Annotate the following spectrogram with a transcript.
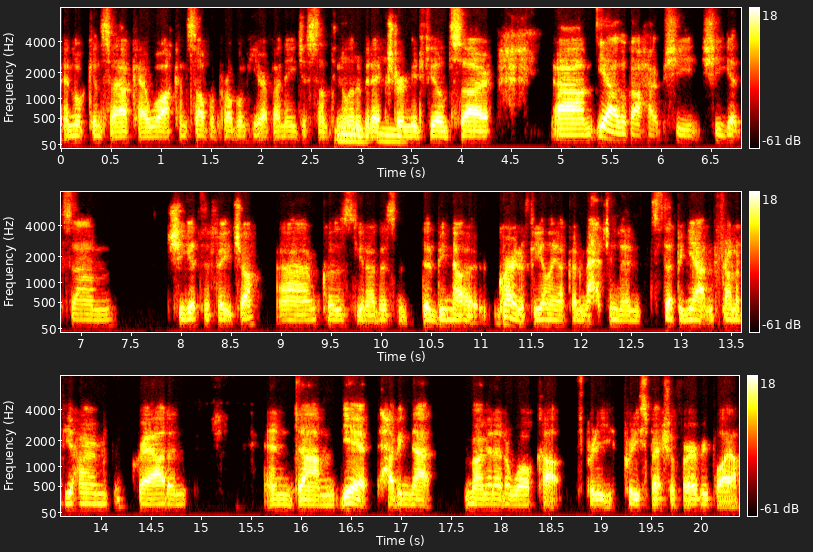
and look and say, okay, well, I can solve a problem here if I need just something a little bit extra in midfield. So, um, yeah, look, I hope she she gets um she gets a feature because um, you know there's there'd be no greater feeling I could imagine than stepping out in front of your home crowd and and um, yeah having that moment at a World Cup. It's pretty pretty special for every player.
